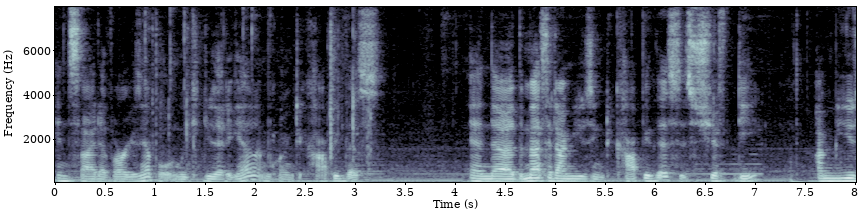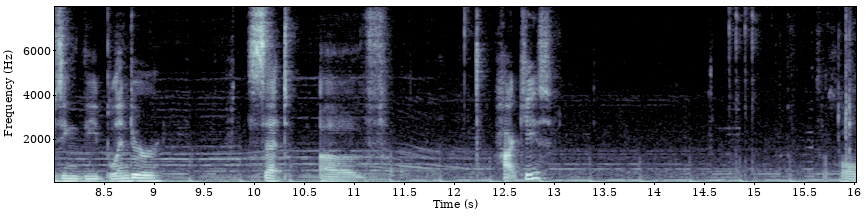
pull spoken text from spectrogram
inside of our example. And we can do that again. I'm going to copy this. And uh, the method I'm using to copy this is Shift D. I'm using the Blender set of hotkeys. So I'll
